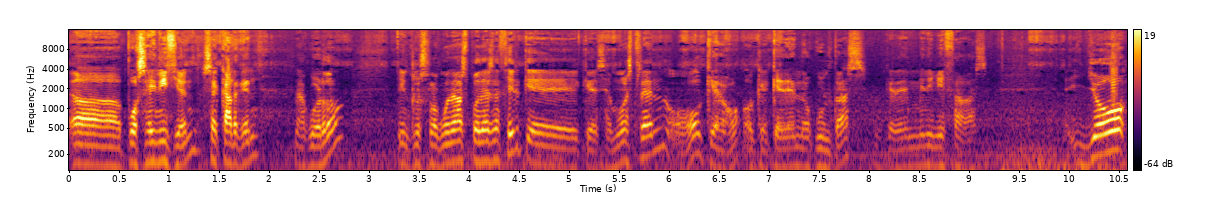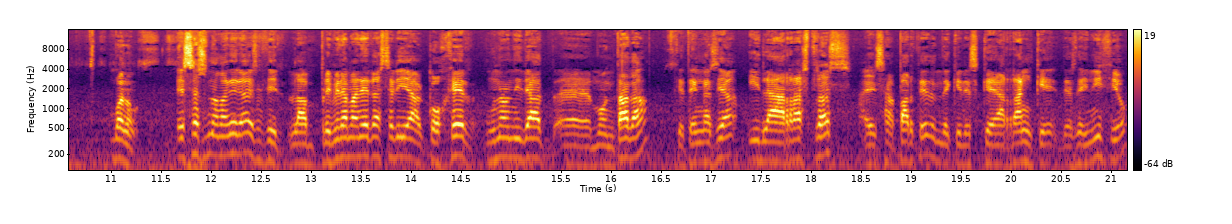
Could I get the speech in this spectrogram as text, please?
eh, pues se inicien, se carguen, ¿de acuerdo? Incluso algunas puedes decir que, que se muestren o que no, o que queden ocultas, queden minimizadas. Yo, bueno, esa es una manera, es decir, la primera manera sería coger una unidad eh, montada que tengas ya y la arrastras a esa parte donde quieres que arranque desde inicio.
